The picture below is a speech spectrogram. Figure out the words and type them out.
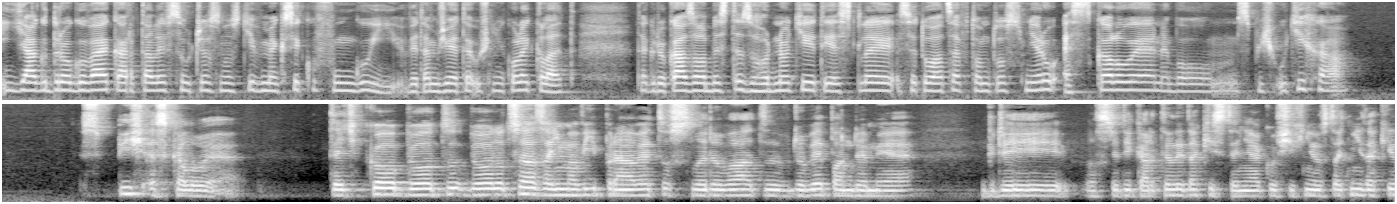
jak drogové kartely v současnosti v Mexiku fungují? Vy tam žijete už několik let, tak dokázal byste zhodnotit, jestli situace v tomto směru eskaluje nebo spíš utichá? Spíš eskaluje. Teďko bylo, to, bylo docela zajímavé právě to sledovat v době pandemie, kdy vlastně ty kartely taky stejně jako všichni ostatní taky,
